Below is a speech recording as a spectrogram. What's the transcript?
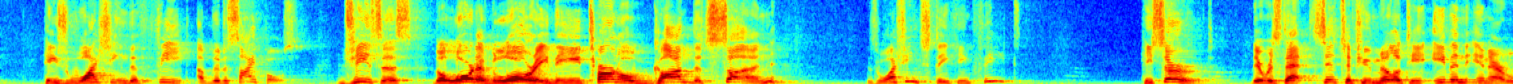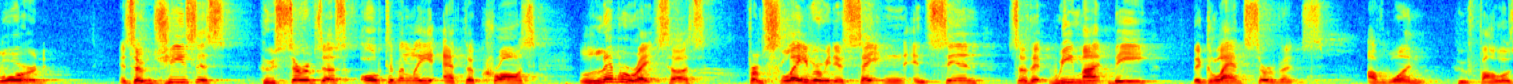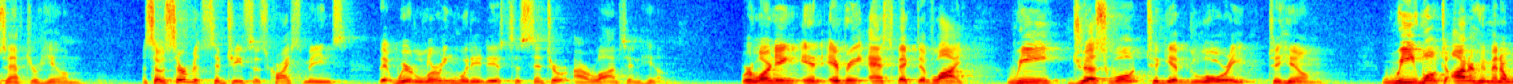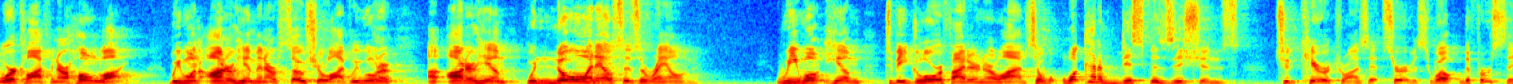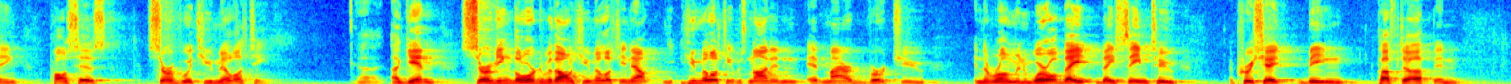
He's washing the feet of the disciples. Jesus, the Lord of glory, the eternal God the Son, is washing stinking feet. He served. There was that sense of humility even in our Lord. And so Jesus, who serves us ultimately at the cross, liberates us from slavery to Satan and sin so that we might be the glad servants of one who follows after him. And so, servants of Jesus Christ means that we're learning what it is to center our lives in Him. We're learning in every aspect of life. We just want to give glory to Him. We want to honor Him in our work life, in our home life. We want to honor Him in our social life. We want to uh, honor Him when no one else is around. We want Him to be glorified in our lives. So, what kind of dispositions should characterize that service? Well, the first thing Paul says, serve with humility. Uh, again, serving the Lord with all humility. Now, humility was not an admired virtue in the Roman world. They, they seemed to appreciate being puffed up, and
